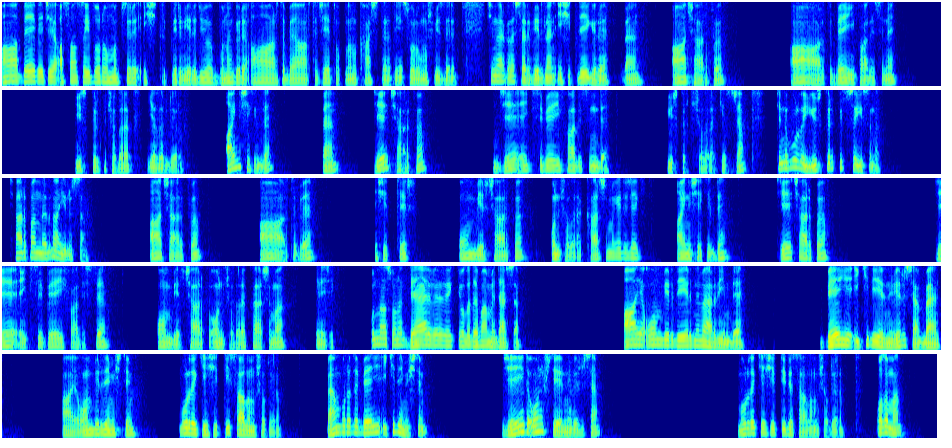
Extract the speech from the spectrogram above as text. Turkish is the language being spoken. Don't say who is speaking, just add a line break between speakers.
A, B ve C asal sayı doğru olmak üzere eşitlikleri veriliyor. Buna göre A artı B artı C toplamı kaçtır diye sorulmuş bizlere. Şimdi arkadaşlar verilen eşitliğe göre ben A çarpı A artı B ifadesini 143 olarak yazabiliyorum. Aynı şekilde ben C çarpı C eksi B ifadesini de 143 olarak yazacağım. Şimdi burada 143 sayısını çarpanlarına ayırırsam A çarpı A artı B eşittir 11 çarpı 13 olarak karşıma gelecek. Aynı şekilde C çarpı C eksi B ifadesi de 11 çarpı 13 olarak karşıma gelecek. Bundan sonra değer vererek yola devam edersem A'ya 11 değerini verdiğimde B'ye 2 değerini verirsem ben A'ya 11 demiştim. Buradaki eşitliği sağlamış oluyorum. Ben burada B'ye 2 demiştim. C'ye de 13 değerini verirsem buradaki eşitliği de sağlamış oluyorum. O zaman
